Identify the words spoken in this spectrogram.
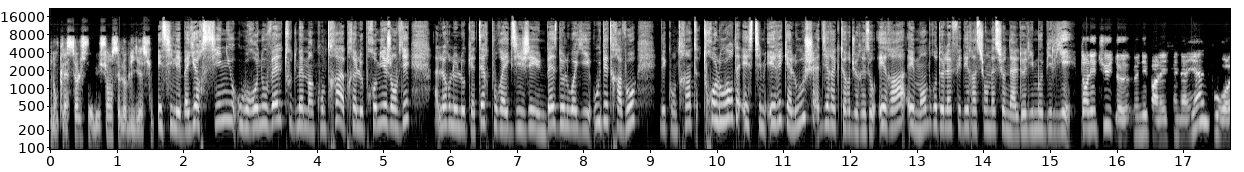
Donc la seule solution, c'est l'obligation. Et si les bailleurs signent ou renouvellent tout de même un contrat après le 1er janvier, alors le locataire pourra exiger une baisse de loyer ou des travaux, des contraintes trop lourdes, estime Éric Alouche, directeur du réseau ERA et membre de la Fédération nationale de l'immobilier. Dans l'étude menée par la FNAIN pour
